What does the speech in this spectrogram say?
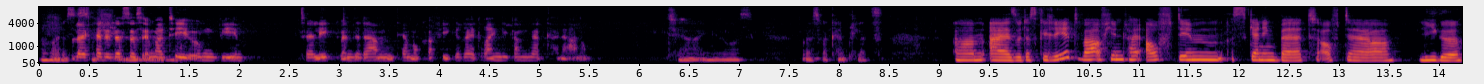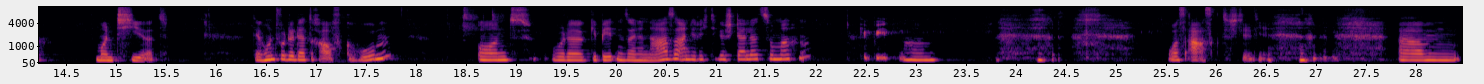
Vielleicht hätte das das MRT irgendwie zerlegt, wenn sie da mit dem Thermografiegerät reingegangen wären, keine Ahnung. Tja, irgendwie sowas. Aber es war kein Platz. Ähm, also das Gerät war auf jeden Fall auf dem Scanning Bed, auf der Liege montiert. Der Hund wurde da drauf gehoben und wurde gebeten, seine Nase an die richtige Stelle zu machen. Gebeten. Ähm, was asked steht hier. ähm,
